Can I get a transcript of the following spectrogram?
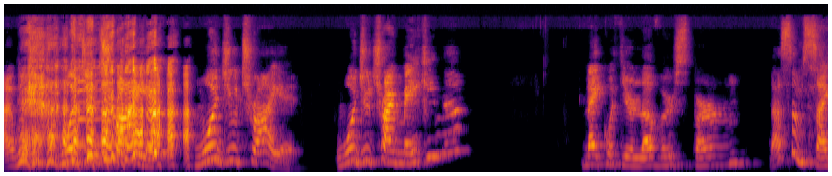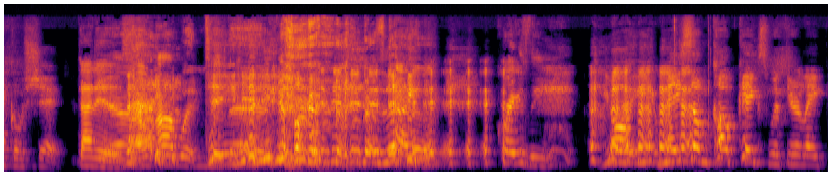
I would, would you try it? Would you try it? Would you try making them? Like with your lover's sperm? That's some psycho shit. That is. Yeah, I, I wouldn't do that. Kinda crazy. You know, you make some cupcakes with your like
